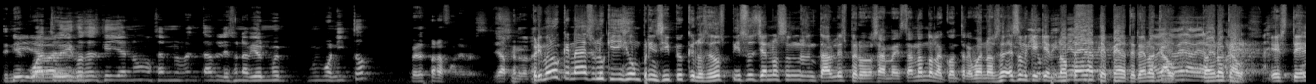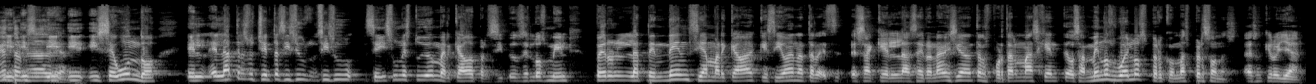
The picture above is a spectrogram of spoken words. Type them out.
Tenía Sí, cuatro y dijo, ¿sabes qué? Ya no, o sea, no es rentable. Es un avión muy, muy bonito, pero es para Forevers. Ya, perdón. Primero que nada, eso es lo que dije a un principio, que los de dos pisos ya no son rentables, pero, o sea, me están dando la contra. Bueno, eso es lo que Yo quiero. No, espérate, espérate, todavía no acabo. Todavía no acabo. Este, y, y- y- y segundo, el, el A380 sí, hizo- sí hizo- se hizo un estudio de mercado a principios del 2000, pero la tendencia marcaba que se iban a, tra- o sea, que las aeronaves iban a transportar más gente, o sea, menos vuelos, pero con más personas. A eso quiero llegar.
